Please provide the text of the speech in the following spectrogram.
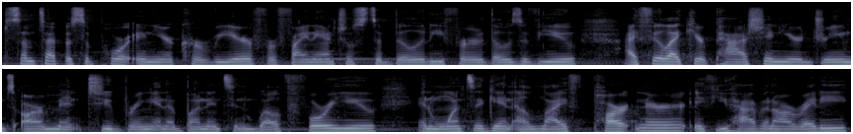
some type of support in your career for financial stability for those of you. I feel like your passion, your dreams are meant to bring in abundance and wealth for you. And once again, a life partner, if you haven't already,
